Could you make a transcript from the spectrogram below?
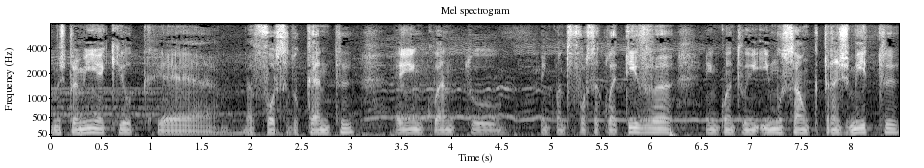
Mas para mim aquilo que é a força do cante é enquanto, enquanto força coletiva, enquanto emoção que transmite,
